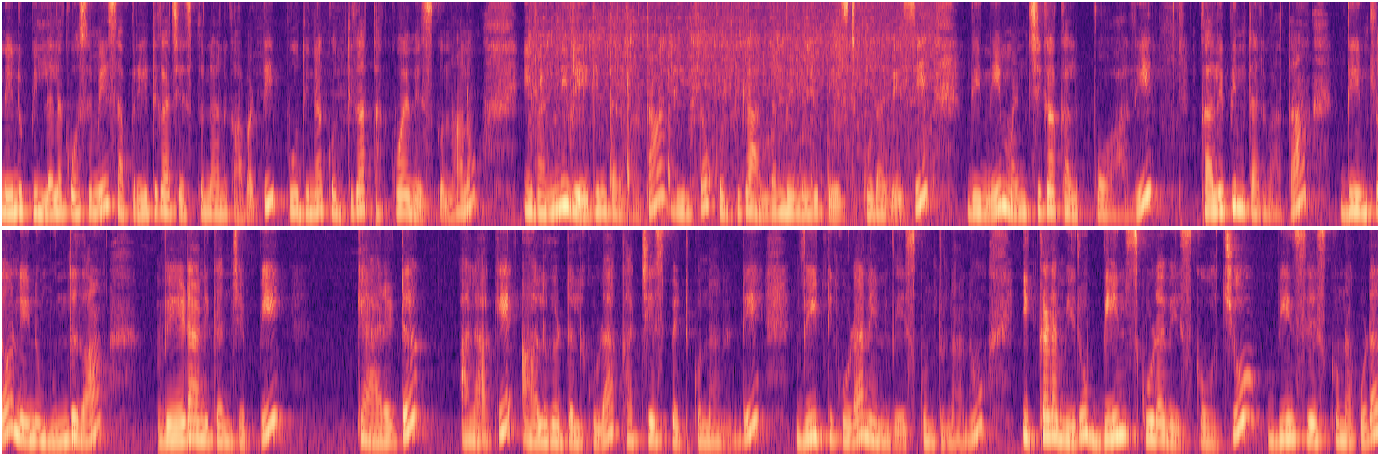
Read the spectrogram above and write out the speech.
నేను పిల్లల కోసమే సపరేట్గా చేస్తున్నాను కాబట్టి పుదీనా కొద్దిగా తక్కువ వేసుకున్నాను. ఇవన్నీ వేగిన తర్వాత దీంట్లో కొద్దిగా అల్లం వెల్లుల్లి పేస్ట్ కూడా వేసి దీన్ని మంచిగా కలుపుకోవాలి. కలిపిన తర్వాత దీంట్లో నేను ముందుగా వేయడానికని చెప్పి క్యారెట్ అలాగే ఆలుగడ్డలు కూడా కట్ చేసి పెట్టుకున్నానండి. వీటిని కూడా నేను వేసుకుంటున్నాను. ఇక్కడ మీరు బీన్స్ కూడా వేసుకోవచ్చు. బీన్స్ వేసుకున్నా కూడా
